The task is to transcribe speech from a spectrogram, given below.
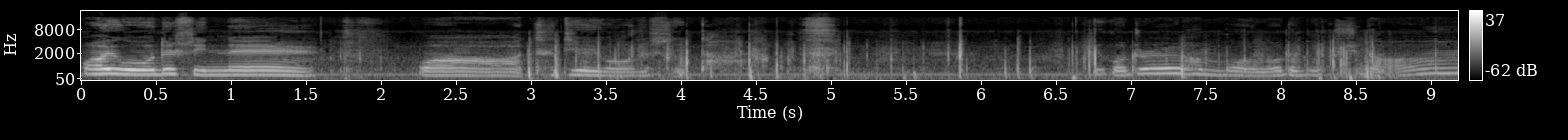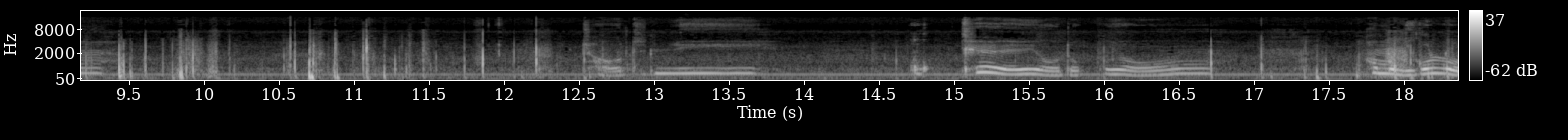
와, 이거 얻을 수 있네. 와, 드디어 이거 얻을 수 있다. 이거를 한번 얻어봅시다. 자, 어딨니? 오케이, 얻었고요. 한번 이걸로,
